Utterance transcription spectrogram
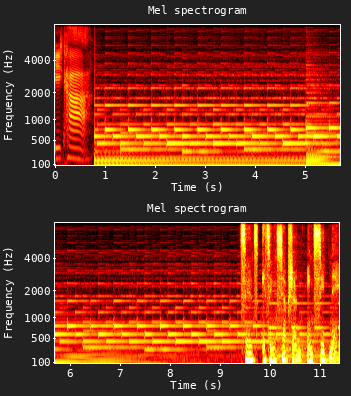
ดีค่ะ Since its inception in Sydney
